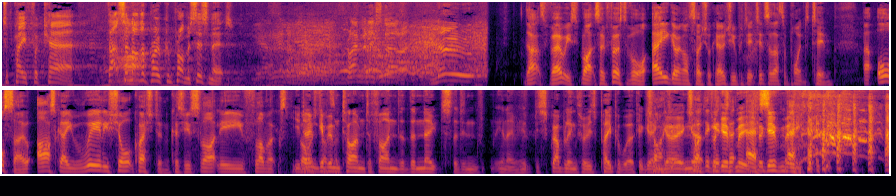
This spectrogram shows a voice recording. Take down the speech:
to pay for care. That's Ah. another broken promise, isn't it? Prime Minister. No. That's very right. So first of all, a going on social care as you predicted, so that's a point to Tim. Uh, also, ask a really short question because you slightly flummoxed. You Boris don't give him time to find the, the notes that, in you know, he'd be scrabbling through his paperwork again, Trying to- going, trying uh, to get "Forgive me, S." forgive me."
